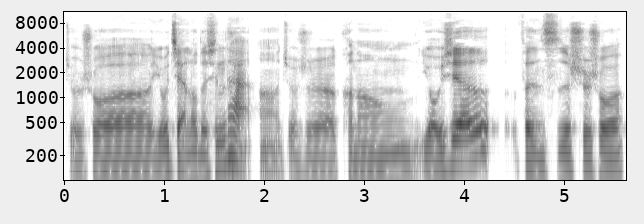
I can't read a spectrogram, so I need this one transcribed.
就是说有捡漏的心态啊，就是可能有一些。粉丝是说，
